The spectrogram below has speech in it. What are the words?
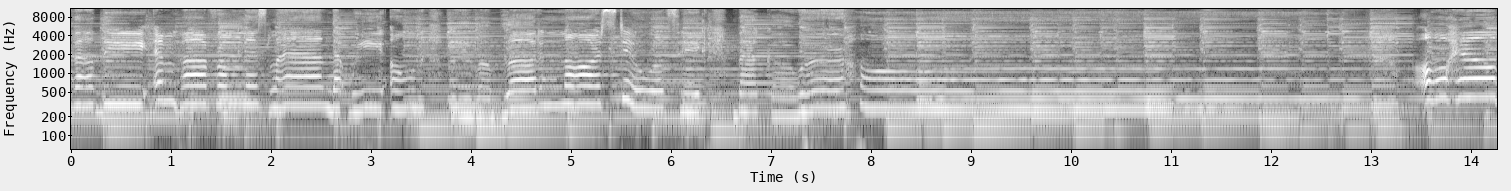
Drive out the empire from this land that we own. With our blood and our steel, we'll take back our home. Oh, hail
